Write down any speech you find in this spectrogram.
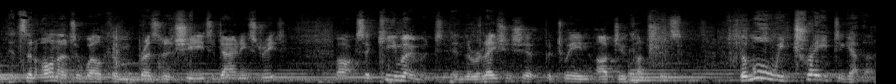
It's an honour to welcome President Xi to Downing Street. It marks a key moment in the relationship between our two countries. The more we trade together,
